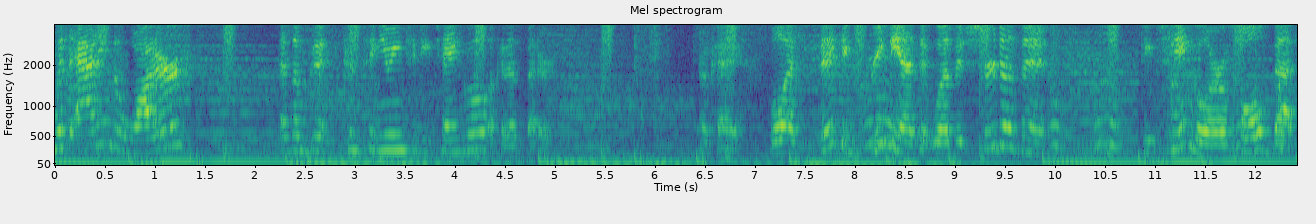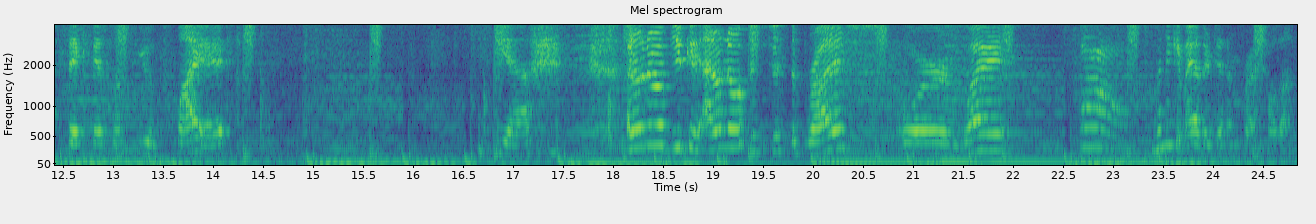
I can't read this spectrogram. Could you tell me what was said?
with adding the water, as I'm continuing to detangle, okay, that's better. Okay, well, as thick and creamy as it was, it sure doesn't detangle or hold that thickness once you apply it. Yeah. I don't know if you can, I don't know if it's just the brush or what. I'm gonna get my other Denman brush, hold on.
